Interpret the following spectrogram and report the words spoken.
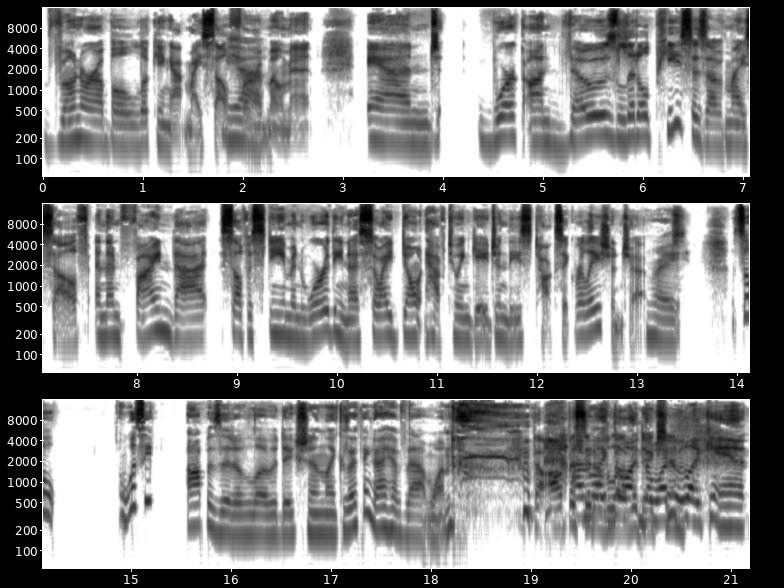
vulnerable looking at myself Yeah. for a moment and work on those little pieces of myself and then find that self esteem and worthiness so I don't have to engage in these toxic relationships. Right. So, what's the opposite of love addiction? Like, because I think I have that one. the opposite like of the love the addiction. one who like can't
